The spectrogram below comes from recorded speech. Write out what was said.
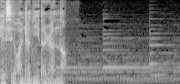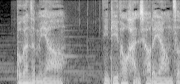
也喜欢着你的人呢？不管怎么样，你低头含笑的样子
